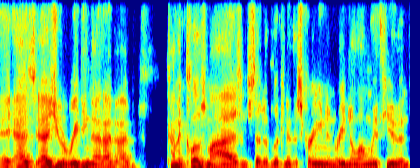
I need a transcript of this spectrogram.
as as you were reading that, I've, I've kind of closed my eyes instead of looking at the screen and reading along with you,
